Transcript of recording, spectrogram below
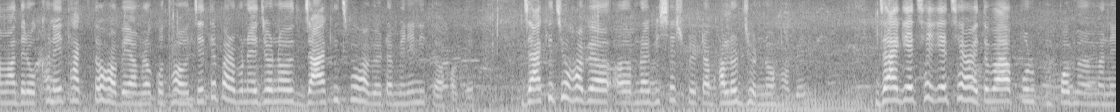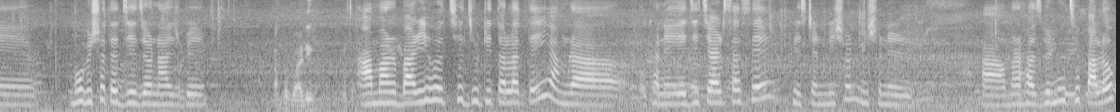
আমাদের ওখানেই থাকতে হবে আমরা কোথাও যেতে পারব না এই জন্য যা কিছু হবে ওটা মেনে নিতে হবে। যা কিছু হবে আমরা বিশ্বাস করি এটা ভালোর জন্য হবে। যা গেছে গেছে হয়তো বা মানে ভবিষ্যতে যে জন আসবে। আপনার বাড়ি কোথায়? আমার বাড়ি হচ্ছে ঝুটিতলাতেই আমরা ওখানে এজি চার্চ আছে খ্রিস্টান মিশন মিশনের আমার হাজবেন্ড হচ্ছে পালক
